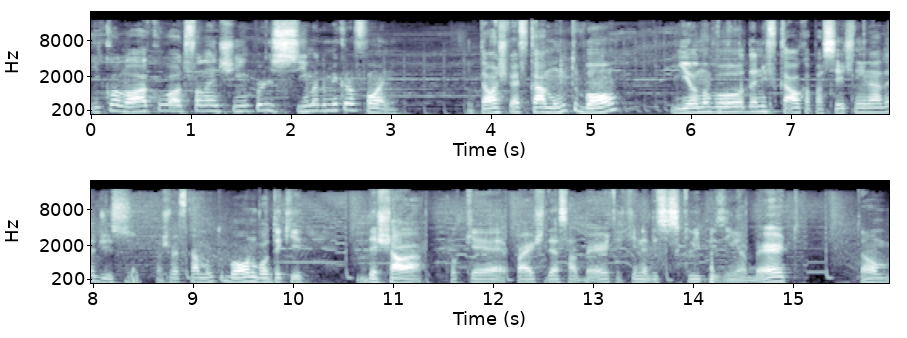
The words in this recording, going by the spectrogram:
e coloco o alto-falantinho por cima do microfone. Então acho que vai ficar muito bom e eu não vou danificar o capacete nem nada disso. Acho que vai ficar muito bom, não vou ter que deixar qualquer parte dessa aberta aqui, né, desses clipezinho aberto. Então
